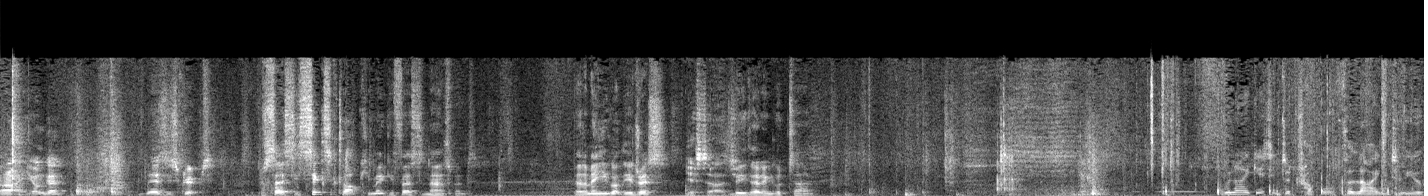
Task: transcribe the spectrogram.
All right, Younger. There's your script. Precisely six o'clock, you make your first announcement. Bellamy, you got the address? Yes, Sarge. Be there in good time. Will I get into trouble for lying to you?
